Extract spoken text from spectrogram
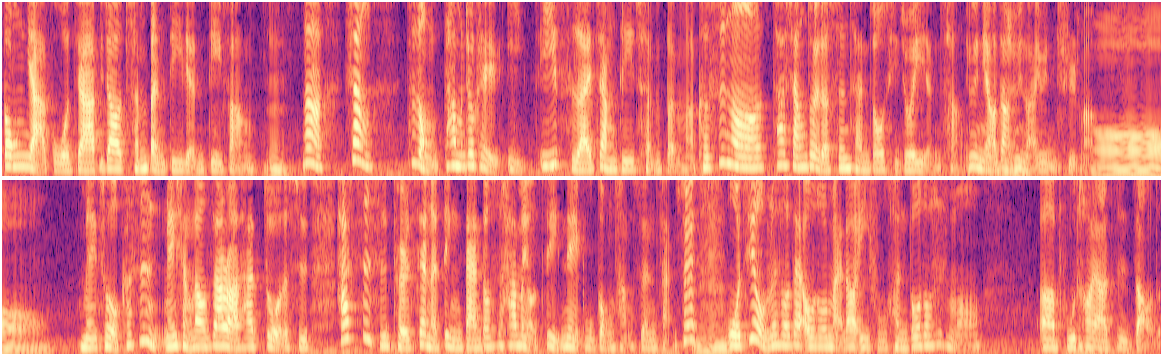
东亚国家比较成本低一点的地方，嗯，那像这种他们就可以以以此来降低成本嘛。可是呢，它相对的生产周期就会延长，因为你要这样运来运去嘛。哦，没错。可是没想到 Zara 它做的是，它四十 percent 的订单都是他们有自己内部工厂生产，所以我记得我们那时候在欧洲买到衣服，很多都是什么。呃葡萄牙制造的。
